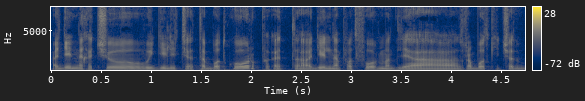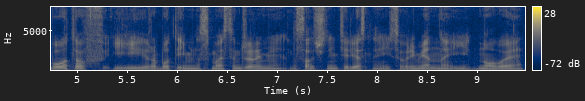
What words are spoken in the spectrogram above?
Отдельно хочу выделить это BotCorp. Это отдельная платформа для разработки чат-ботов и работы именно с мессенджерами. Достаточно интересная и современная, и новая.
